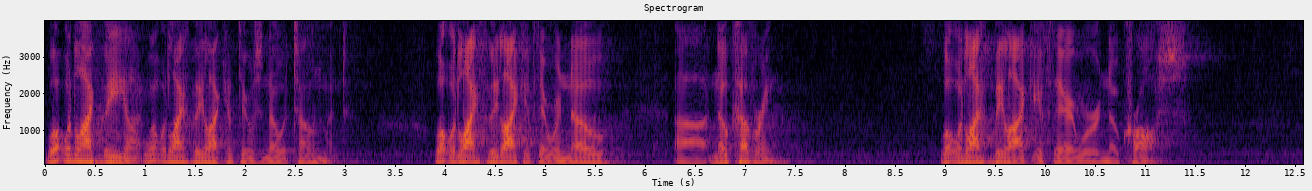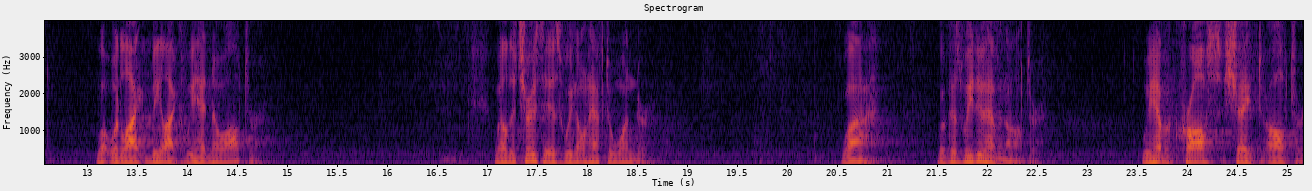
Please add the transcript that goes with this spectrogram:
What would life be like? What would life be like if there was no atonement? What would life be like if there were no, uh, no covering? What would life be like if there were no cross? What would life be like if we had no altar? Well, the truth is, we don't have to wonder. Why? Because we do have an altar. We have a cross shaped altar.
